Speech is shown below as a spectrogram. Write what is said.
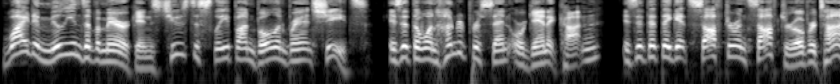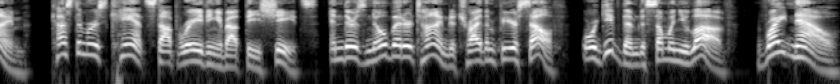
Why do millions of Americans choose to sleep on Bowl Branch sheets? Is it the 100% organic cotton? Is it that they get softer and softer over time? Customers can't stop raving about these sheets, and there's no better time to try them for yourself or give them to someone you love. Right now,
